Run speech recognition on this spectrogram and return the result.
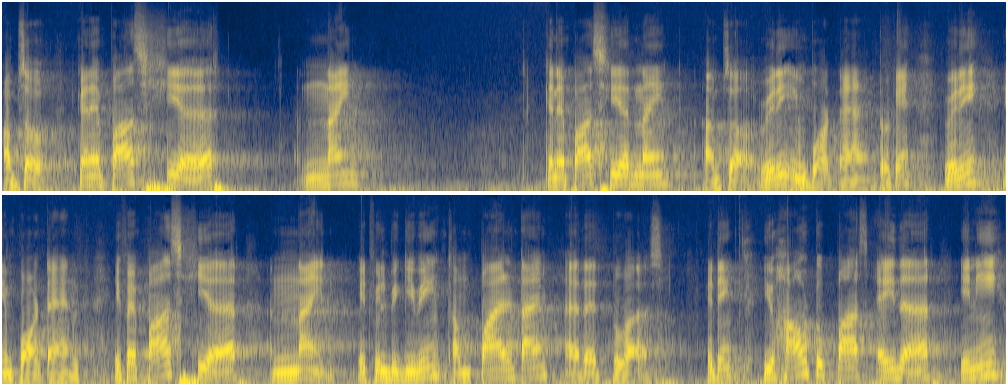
observe. Can i pass here 9 can i pass here 9 observe. Very important okay? Very important. If i pass here 9 it will be giving compile time error to us. Getting? You have to pass either any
